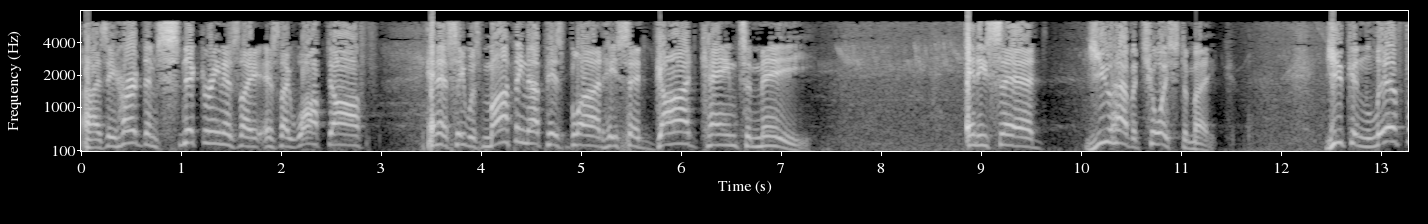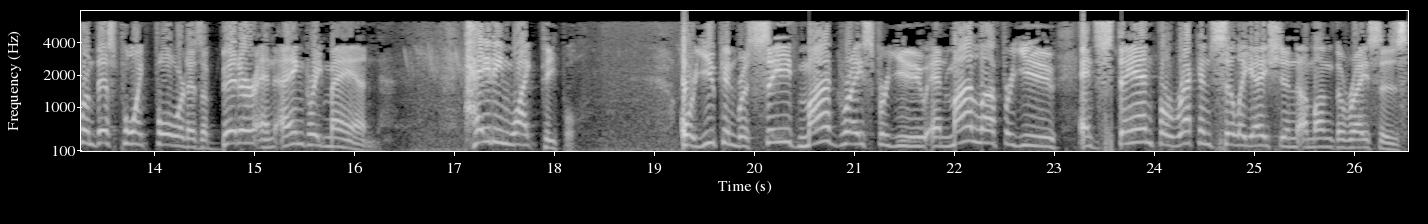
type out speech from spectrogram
uh, as he heard them snickering as they, as they walked off, and as he was mopping up his blood, he said, God came to me. And he said, you have a choice to make. You can live from this point forward as a bitter and angry man, hating white people or you can receive my grace for you and my love for you and stand for reconciliation among the races,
